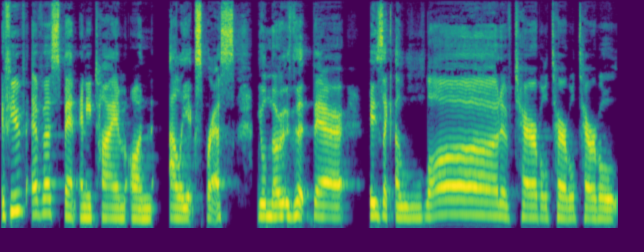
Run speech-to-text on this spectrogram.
if you've ever spent any time on AliExpress, you'll know that there is like a lot of terrible, terrible, terrible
